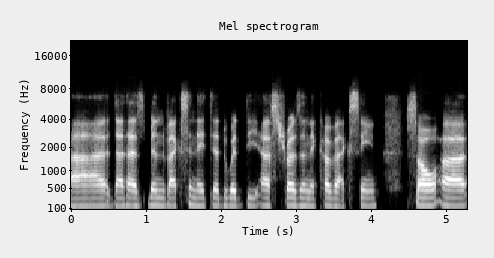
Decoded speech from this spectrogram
uh, that has been vaccinated with the AstraZeneca vaccine. So uh,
